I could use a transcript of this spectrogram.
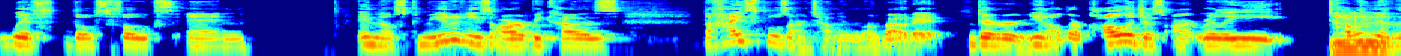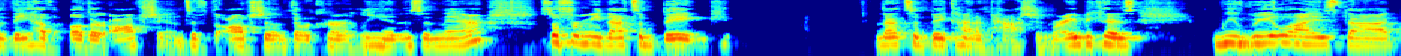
with those folks in in those communities are because the high schools aren't telling them about it. Their, you know, their colleges aren't really telling mm. them that they have other options if the option that they're currently in is in there. So for me, that's a big, that's a big kind of passion, right? Because we realize that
